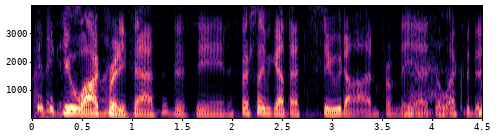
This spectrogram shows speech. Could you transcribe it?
I think you do walk fine. pretty fast at 15, especially if you got that suit on from the uh, deluxe It's edition.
